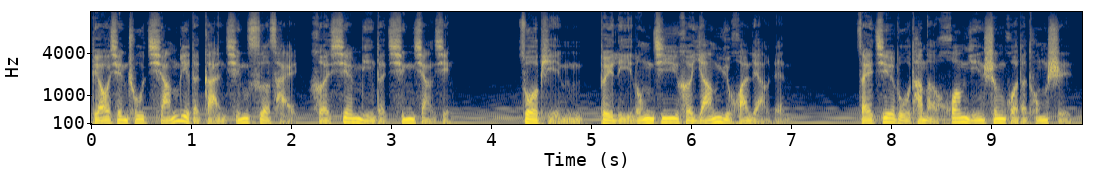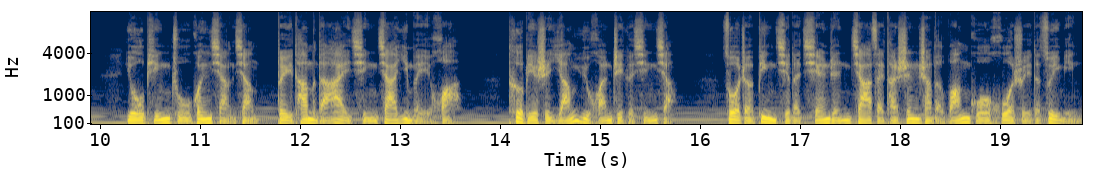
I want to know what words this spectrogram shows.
表现出强烈的感情色彩和鲜明的倾向性。作品对李隆基和杨玉环两人，在揭露他们荒淫生活的同时，又凭主观想象对他们的爱情加以美化。特别是杨玉环这个形象，作者摒弃了前人加在他身上的亡国祸水的罪名，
